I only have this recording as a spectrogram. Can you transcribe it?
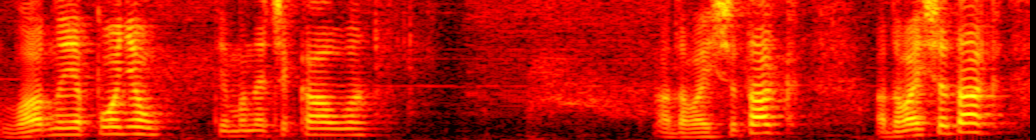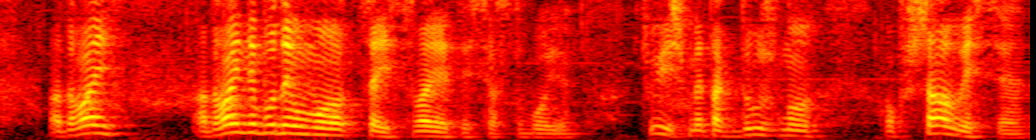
Ладно, я поняв. Ти мене чекала. А давай ще так. А давай ще так. А давай. А давай не будемо цей сваритися з тобою. Чуєш, ми так дружно общалися.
